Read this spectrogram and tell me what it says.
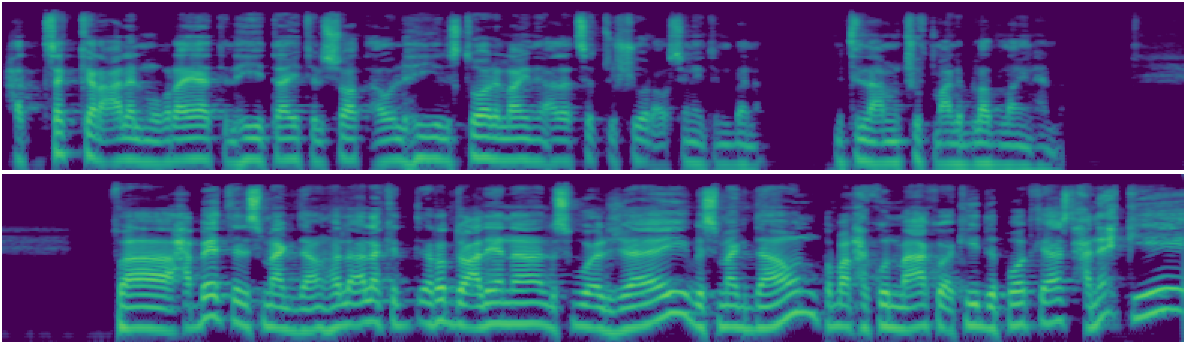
حتسكر على المباريات اللي هي title shot أو اللي هي ال storyline على ست شهور أو سنة تنبنى. مثل اللي عم نشوف مع ال Bloodline هلا. فحبيت ال SmackDown هلا قالك ردوا علينا الأسبوع الجاي ب SmackDown طبعا حكون معاكم أكيد بودكاست حنحكي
